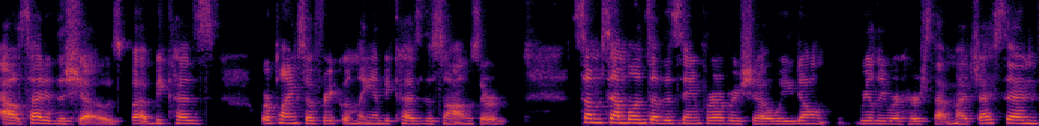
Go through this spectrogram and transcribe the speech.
outside of the shows. But because we're playing so frequently and because the songs are some semblance of the same for every show we don't really rehearse that much. I send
